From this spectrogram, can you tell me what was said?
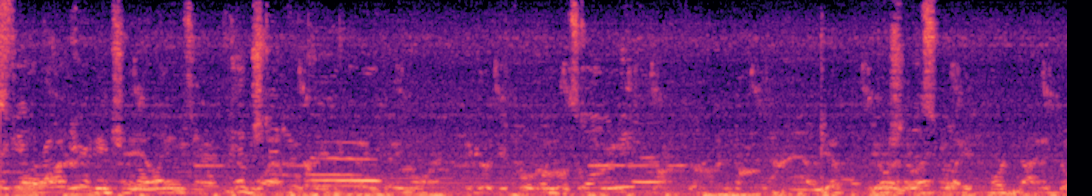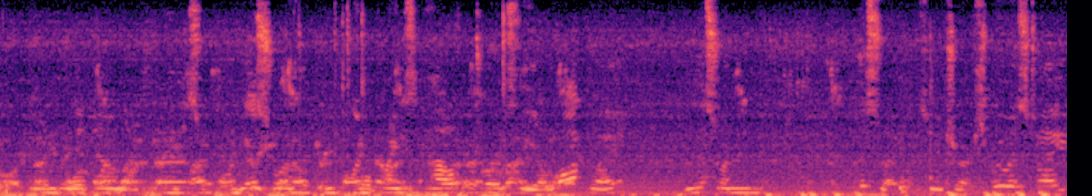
Just feel around. Make sure no wires are pinched anywhere. Bring this down here. And push this way. And bring it down like this. And this one so points out towards the uh, walkway. And this one this way. Just make sure our screw is tight.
